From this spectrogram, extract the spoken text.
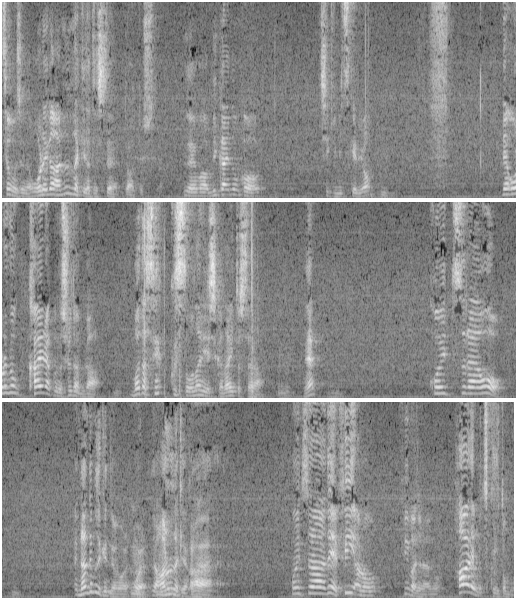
ちゃ面白い。な俺がアヌンナキだとして。だとして。で、まあ、未開のこう地域見つけるよ、で俺の快楽の手段が、まだセックスとオナニーしかないとしたらうん。ね、こいつらを、え何でもできるんだよ俺,、うん。俺アヌンナキだから、はい。こいつらでフィあのフィーバーじゃないあのハーレム作ると思う、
